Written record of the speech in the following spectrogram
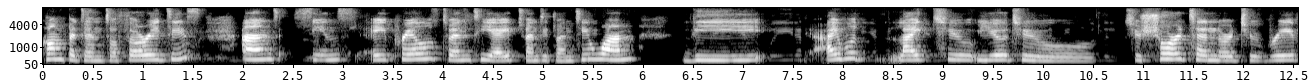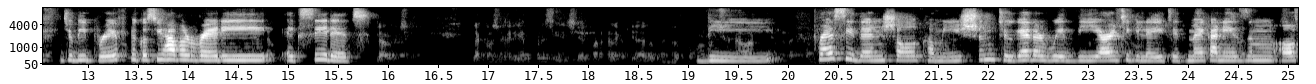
competent authorities. And since April 28, 2021, the I would like to you to to shorten or to brief to be brief because you have already exceeded the presidential commission together with the articulated mechanism of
